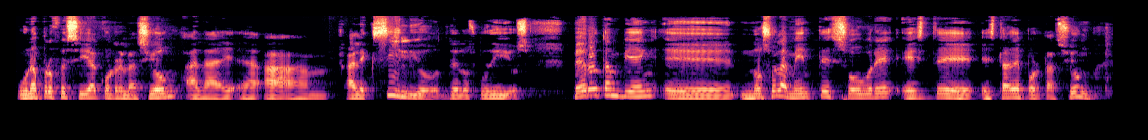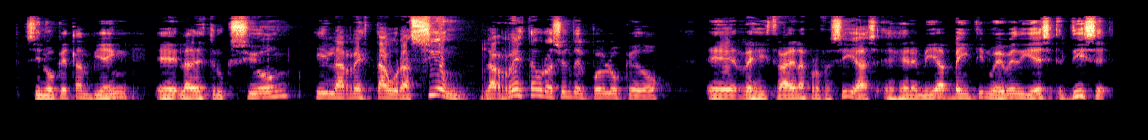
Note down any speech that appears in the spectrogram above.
una profecía con relación al exilio de los judíos, pero también eh, no solamente sobre este, esta deportación, sino que también eh, la destrucción y la restauración, la restauración del pueblo quedó eh, registrada en las profecías. Jeremías 29:10 dice,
